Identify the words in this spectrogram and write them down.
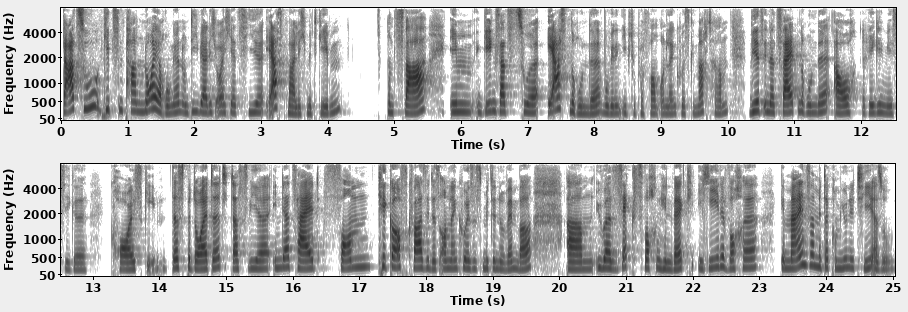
Dazu gibt's ein paar Neuerungen und die werde ich euch jetzt hier erstmalig mitgeben. Und zwar im Gegensatz zur ersten Runde, wo wir den Eat to Perform Online-Kurs gemacht haben, wird es in der zweiten Runde auch regelmäßige Calls geben. Das bedeutet, dass wir in der Zeit vom Kickoff quasi des Online-Kurses Mitte November ähm, über sechs Wochen hinweg jede Woche gemeinsam mit der Community, also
